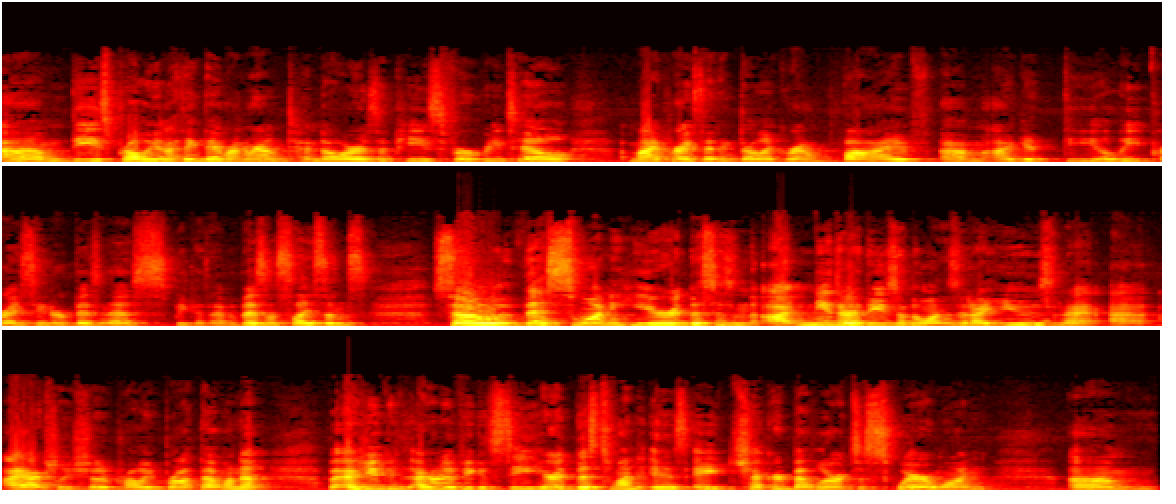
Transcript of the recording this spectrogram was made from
Um, these probably I think they run around ten dollars a piece for retail. My price I think they're like around five. Um, I get the elite pricing or business because I have a business license. So this one here, this isn't, uh, neither of these are the ones that I use and I, uh, I actually should have probably brought that one up. But as you can, I don't know if you can see here, this one is a checkered beveler. It's a square one. Um,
